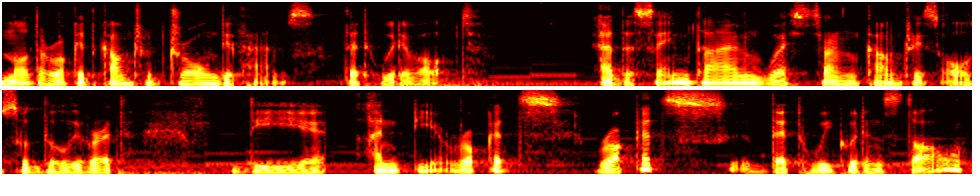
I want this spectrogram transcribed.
not a rocket counter drone defense that we developed. At the same time western countries also delivered the anti-rockets rockets that we could install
